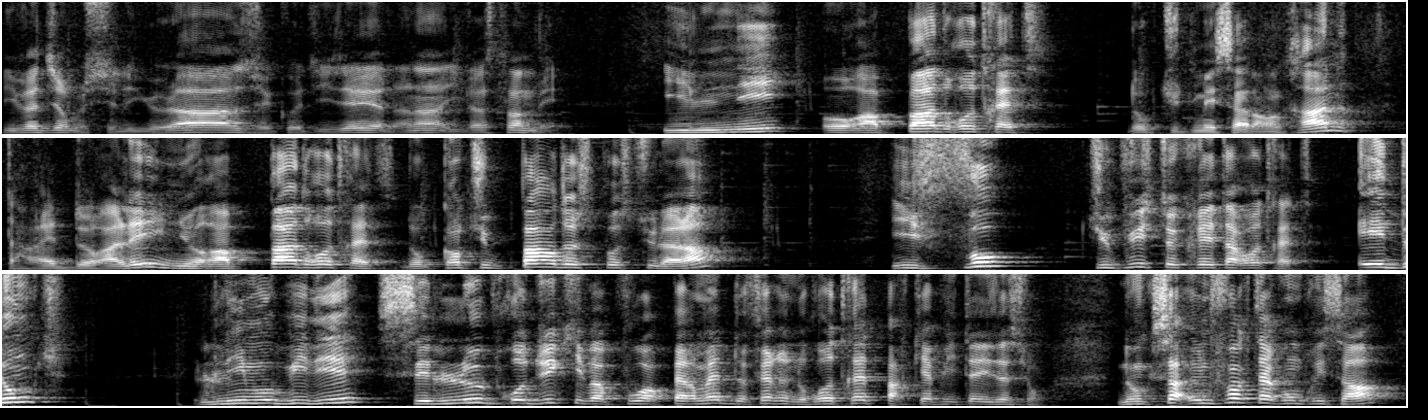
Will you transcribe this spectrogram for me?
il va dire mais c'est dégueulasse, j'ai cotisé, nanana, il va se plaindre. Mais il n'y aura pas de retraite. Donc tu te mets ça dans le crâne, tu arrêtes de râler, il n'y aura pas de retraite. Donc quand tu pars de ce postulat-là, il faut que tu puisses te créer ta retraite. Et donc, l'immobilier, c'est le produit qui va pouvoir permettre de faire une retraite par capitalisation. Donc ça, une fois que tu as compris ça,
